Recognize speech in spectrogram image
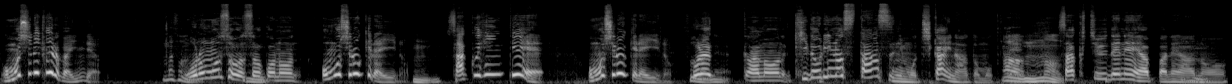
面白ければいいんだよ、まあ俺もそうそう、うん。この面白ければいいの。うん。作品って面白ければいいの、これあの気取りのスタンスにも近いなと思って。まあ。作中でねやっぱねあの、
